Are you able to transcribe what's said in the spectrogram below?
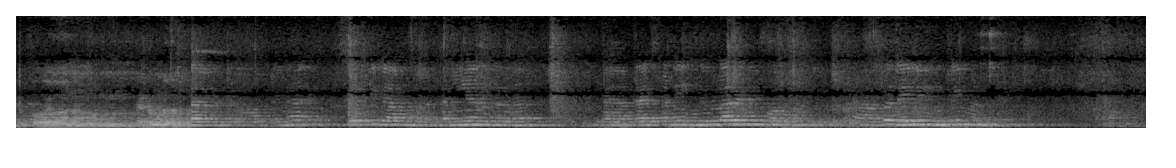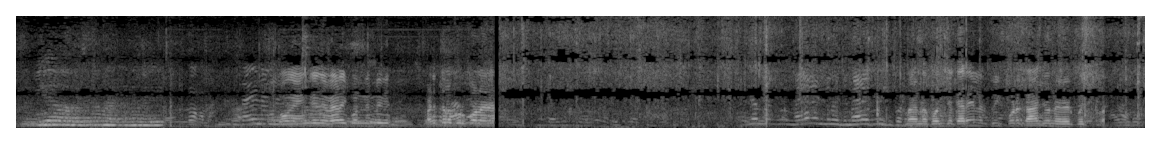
இப்போ நம்ம ரெண்டு மூணு தான் அப்படின்னா சேஃப்டிக்காக சொல்றேன் தனியா இருக்கிறத ட்ரேஸ் பண்ணி இங்க உள்ளார போகணும் அப்போ டெய்லி க்ளீன் பண்ணுறேன் வியோ ஆஃபீஸில் மட்டும் வெளியே போங்க எங்க வேலைக்கு போய் நின்று படத்துல கொடுப்போம் நான் கொஞ்சம் கரையில தூக்கி போட்டு காஞ்சோன்னு நெருப்பு வச்சுக்கலாம்.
